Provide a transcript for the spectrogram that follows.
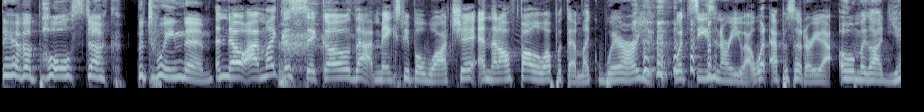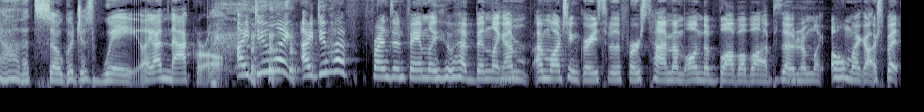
they have a pole stuck between them. No, I'm like the sicko that makes people watch it and then I'll follow up with them. Like, where are you? What season are you at? What episode are you at? Oh my God, yeah, that's so good. Just wait. Like, I'm that girl. I do like I do have friends and family who have been like I'm I'm watching Grey's for the first time. I'm on the blah blah blah episode and I'm like, "Oh my gosh." But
